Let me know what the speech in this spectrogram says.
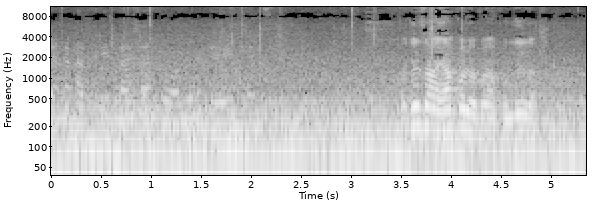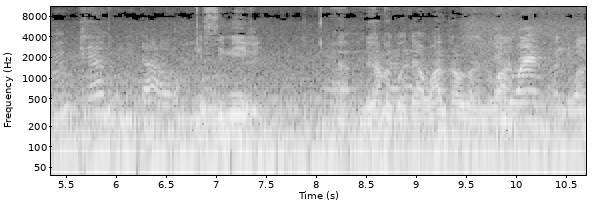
enda na 3000 kuwamuke weekend. Lakini sasa yako ndio tunakuuliza. Hmm? Yangu ni tao. Ni Simiri Ndio amekuletea 1001. and 1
